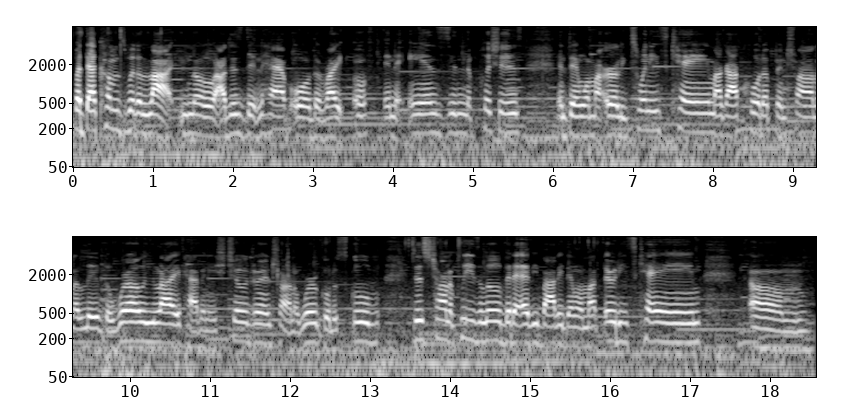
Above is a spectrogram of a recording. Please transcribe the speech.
but that comes with a lot. You know, I just didn't have all the right oomph and the ands and the pushes. And then when my early 20s came, I got caught up in trying to live the worldly life, having these children, trying to work, go to school, just trying to please a little bit of everybody. Then when my 30s came, um,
